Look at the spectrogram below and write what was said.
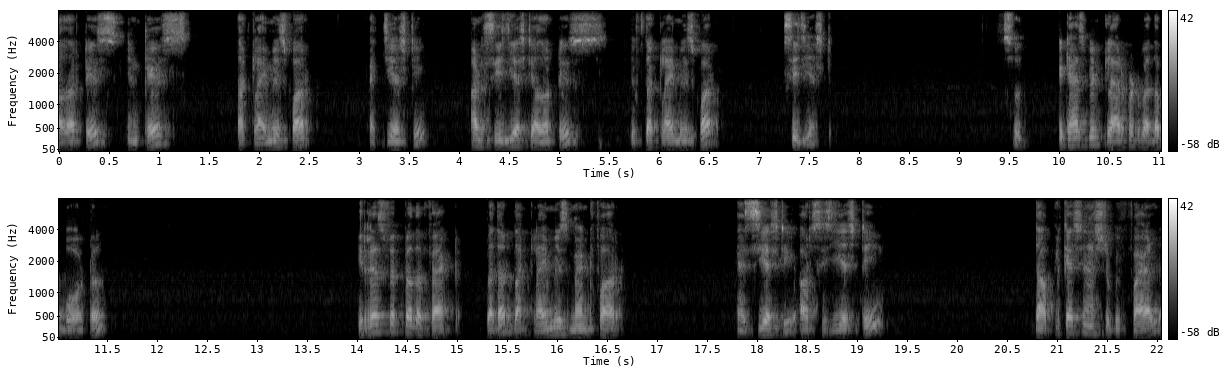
authorities in case the claim is for SGST and CGST authorities if the claim is for CGST. So it has been clarified by the board irrespective of the fact whether the claim is meant for SGST or CGST, the application has to be filed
